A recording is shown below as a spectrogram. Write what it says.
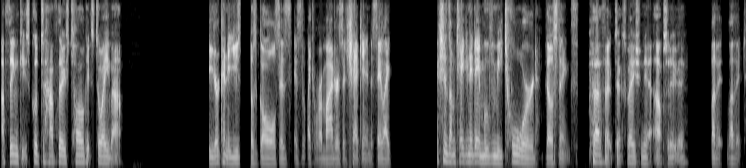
I think it's good to have those targets to aim at. You're going to use those goals as, as like a reminder, as a check in to say, like, actions I'm taking today moving me toward those things. Perfect explanation. Yeah, absolutely. Love it. Love it.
